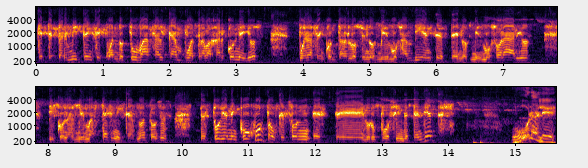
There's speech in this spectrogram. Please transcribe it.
que te permiten que cuando tú vas al campo a trabajar con ellos, puedas encontrarlos en los mismos ambientes, en los mismos horarios y con las mismas técnicas, ¿no? Entonces, se estudian en conjunto, aunque son este, grupos independientes. Órale,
